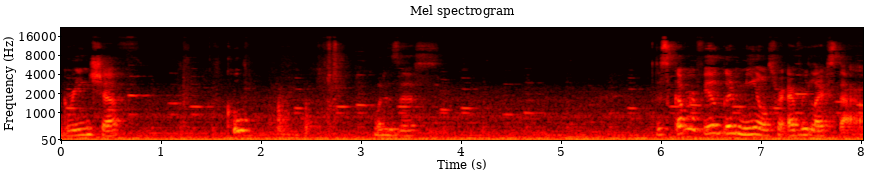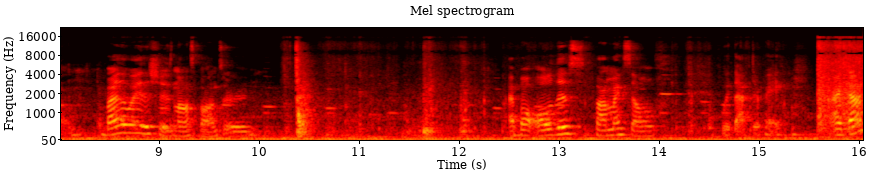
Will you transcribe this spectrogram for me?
green chef cool. What is this? Discover feel good meals for every lifestyle. By the way this shit is not sponsored. I bought all of this by myself with afterpay. I got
